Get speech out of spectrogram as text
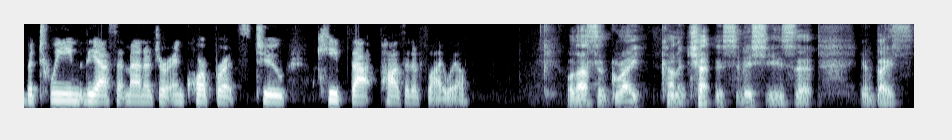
between the asset manager and corporates to keep that positive flywheel? Well, that's a great kind of checklist of issues that you know, both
